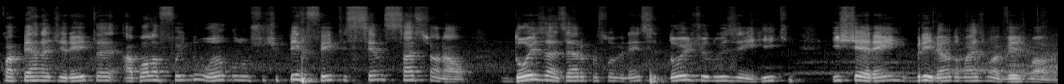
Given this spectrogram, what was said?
com a perna direita, a bola foi no ângulo, um chute perfeito e sensacional. 2 a 0 para o Fluminense, 2 de Luiz Henrique e Xerém brilhando mais uma vez, Mauro.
